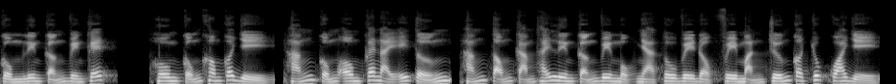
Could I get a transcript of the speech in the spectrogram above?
cùng liên cẩn viên kết, Hôn cũng không có gì, hắn cũng ôm cái này ý tưởng, hắn tổng cảm thấy liên cận viên một nhà tu vi đột phi mạnh trướng có chút quá dị,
